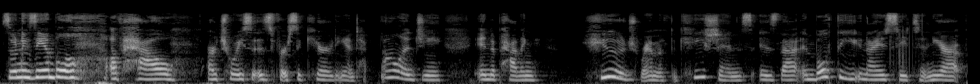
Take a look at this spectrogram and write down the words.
So an example of how our choices for security and technology end up having huge ramifications is that in both the United States and Europe,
